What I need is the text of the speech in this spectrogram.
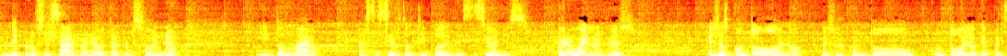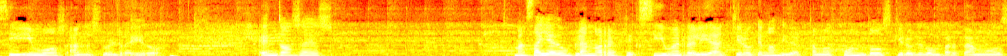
de procesar para otra persona y tomar hasta cierto tipo de decisiones. Pero bueno, eso es, eso es con todo, ¿no? Eso es con todo, con todo lo que percibimos a nuestro alrededor. Entonces, más allá de un plano reflexivo, en realidad quiero que nos divertamos juntos, quiero que compartamos.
